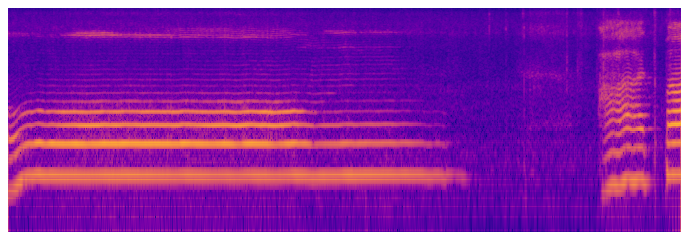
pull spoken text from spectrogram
ॐ आत्मा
